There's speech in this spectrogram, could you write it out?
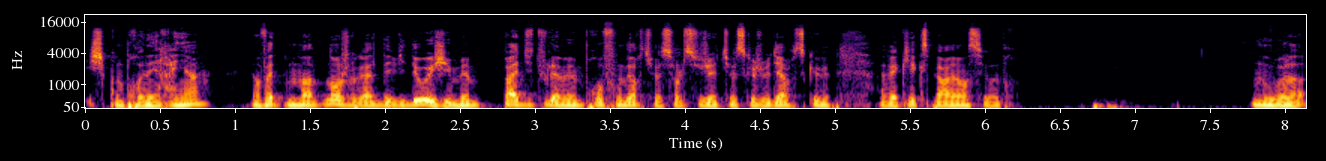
et je comprenais rien. Et en fait, maintenant, je regarde des vidéos et j'ai même pas du tout la même profondeur, tu vois, sur le sujet. Tu vois ce que je veux dire? Parce que avec l'expérience et autres. Donc voilà.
